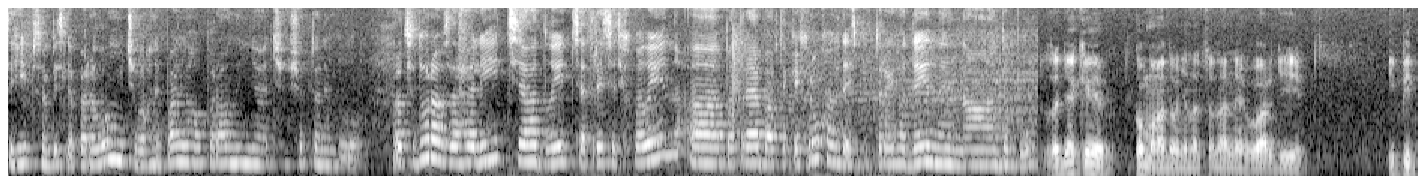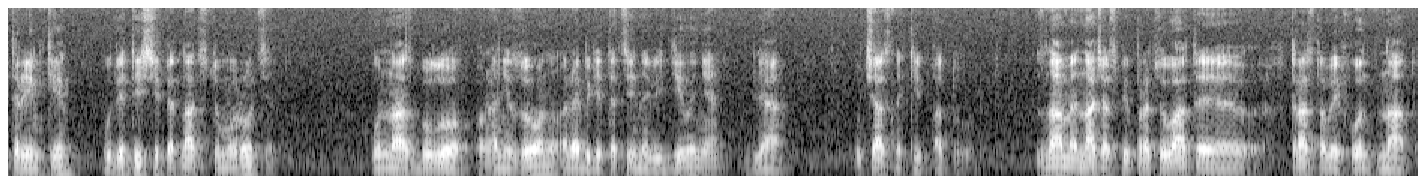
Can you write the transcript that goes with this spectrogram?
з гіпсом після перелому чи вогнепального поранення, чи що б то не було. Процедура взагалі ця длиться 30 хвилин, потреба в таких рухах десь півтори години на добу. Завдяки командуванню Національної гвардії і підтримки у 2015 році у нас було організовано реабілітаційне відділення для учасників АТО. З нами почав співпрацювати Трастовий фонд НАТО.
